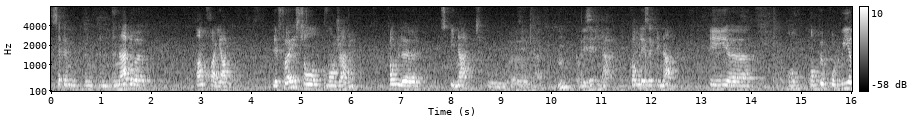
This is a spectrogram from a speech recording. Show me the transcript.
C'est un, arbre incroyable. Les feuilles sont mangeables, comme le spinat ou, euh, hmm? comme les épinards. Comme les épinards. Et euh, on, peut produire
